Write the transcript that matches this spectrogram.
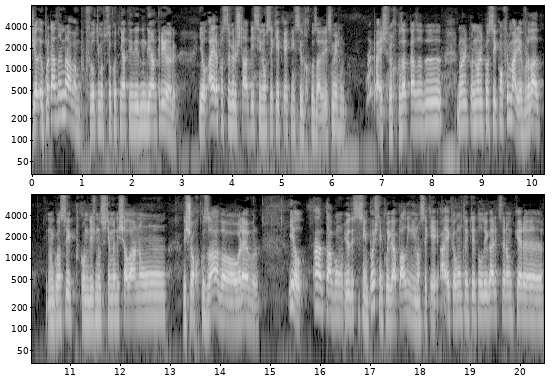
Eu por acaso lembrava-me, porque foi a última pessoa que eu tinha atendido no dia anterior. E ele, ah, era para saber o estado disso e não sei o quê, porque é que tinha sido recusado. Eu disse mesmo, pá, isto foi recusado por causa de. Não lhe, não lhe consigo confirmar, e é verdade. Não consigo, porque quando diz no sistema, diz lá, não. só recusado ou whatever. E ele, ah, tá bom. Eu disse assim, pois tem que ligar para a linha e não sei o quê. Ah, é que ele não tentou ligar e disseram que era.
